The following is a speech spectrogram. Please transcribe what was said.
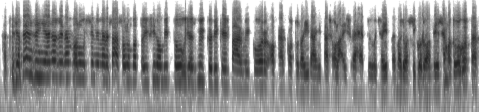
Hát ugye a benzinhiány azért nem valószínű, mert a százszalombatai finomító ugye ez működik, és bármikor akár katonai irányítás alá is vehető, hogyha éppen nagyon szigorúan nézem a dolgot. Tehát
